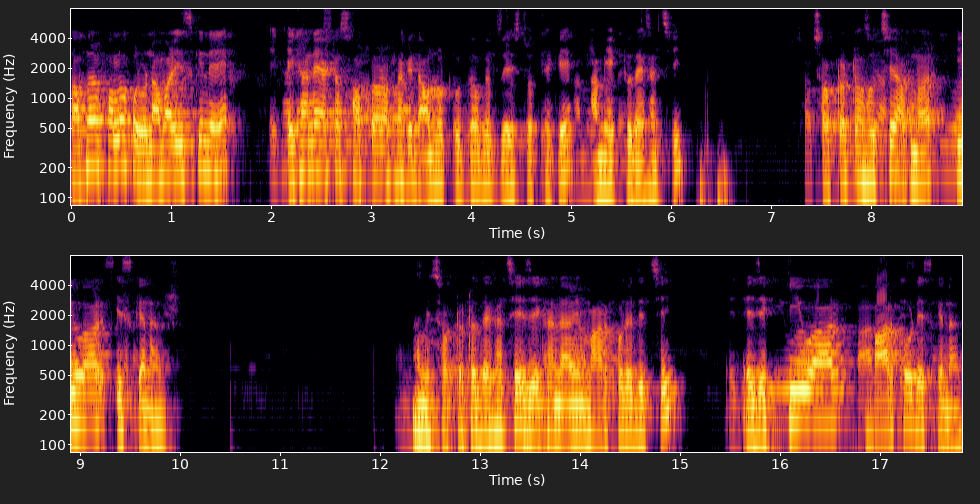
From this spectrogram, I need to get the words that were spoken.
তো আপনারা ফলো করুন আমার স্ক্রিনে এখানে একটা সফটওয়্যার আপনাকে ডাউনলোড করতে হবে প্লে স্টোর থেকে। আমি একটু দেখাচ্ছি। সফটওয়্যারটা হচ্ছে আপনার কিউআর স্ক্যানার আমি সফটওয়্যারটা দেখাচ্ছি এই যে এখানে আমি মার্ক করে দিচ্ছি। এই যে QR barcode scanner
